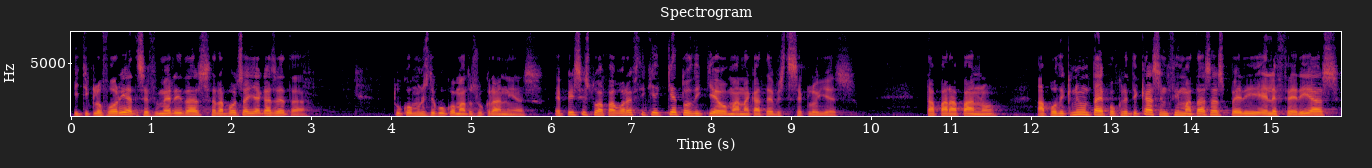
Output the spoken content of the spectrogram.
η κυκλοφορία της εφημερίδας Ραμπότσα για Γκαζέτα του Κομμουνιστικού Κόμματος Ουκρανίας. Επίσης, του απαγορεύτηκε και το δικαίωμα να κατέβει στις εκλογές. Τα παραπάνω αποδεικνύουν τα υποκριτικά συνθήματά σας περί ελευθερίας,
